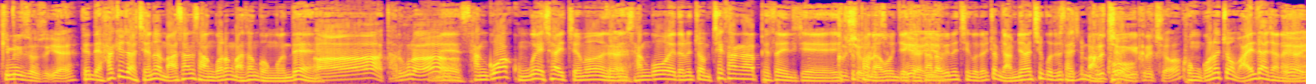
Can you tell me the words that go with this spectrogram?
김명수 선수. 예. 근데 학교 자체는 마산 상고랑 마산 공고인데 아, 다르구나. 네, 상고와 공고의 차이점은 네. 이제 상고 애들은 좀 책상 앞에서 이제 그렇죠, 출판하고 그렇죠. 이제 예, 계산하고 예. 이런 친구들은 좀 얌전한 친구들이 사실 많고 그렇죠, 예, 그렇죠. 공고는 좀 와일드하잖아요. 예,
